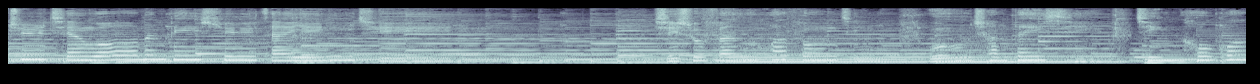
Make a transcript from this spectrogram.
之前，我们必须在一起，细数繁华风景，无常悲喜。今后光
